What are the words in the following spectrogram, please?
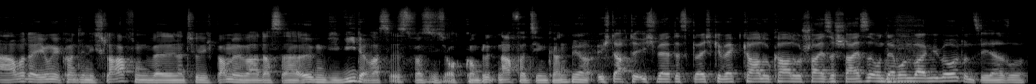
Aber der Junge konnte nicht schlafen, weil natürlich Bammel war, dass da irgendwie wieder was ist, was ich auch komplett nachvollziehen kann. Ja, ich dachte, ich werde jetzt gleich geweckt. Carlo, Carlo, scheiße, scheiße. Und der Wohnwagen überholt uns wieder so.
